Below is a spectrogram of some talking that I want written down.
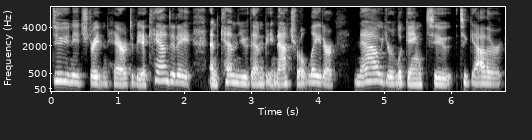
do you need straightened hair to be a candidate? And can you then be natural later? Now you're looking to, to gather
